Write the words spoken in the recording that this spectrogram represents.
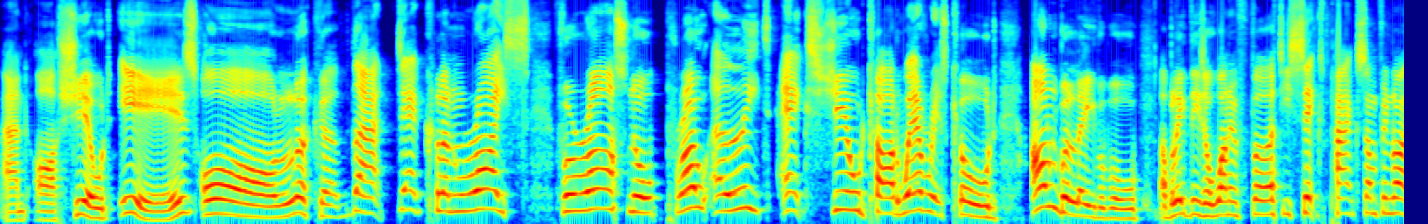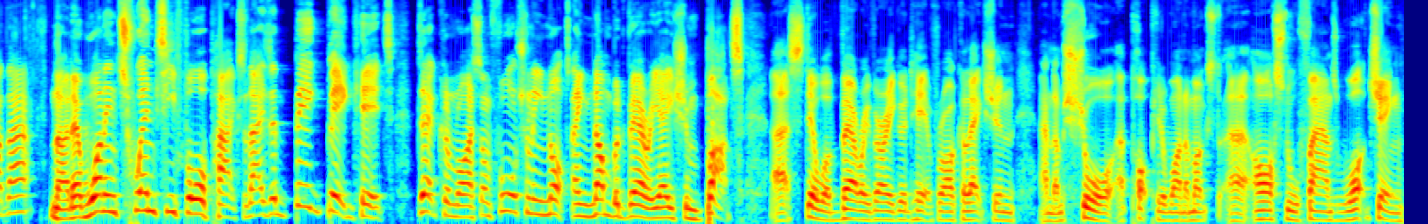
And our shield is, oh, look at that, Declan Rice for Arsenal Pro Elite X Shield card, whatever it's called. Unbelievable. I believe these are 1 in 36 packs, something like that. No, they're 1 in 24 packs, so that is a big, big hit. Declan Rice, unfortunately not a numbered variation, but uh, still a very, very good hit for our collection, and I'm sure a popular one amongst uh, Arsenal fans watching.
